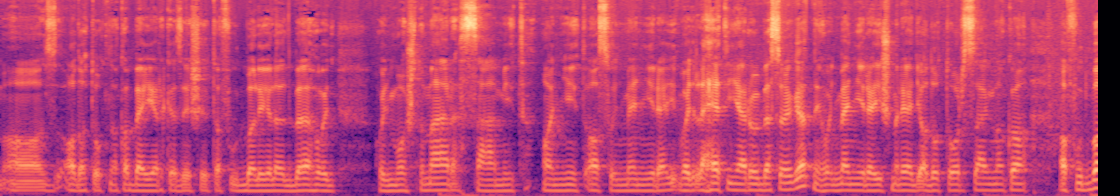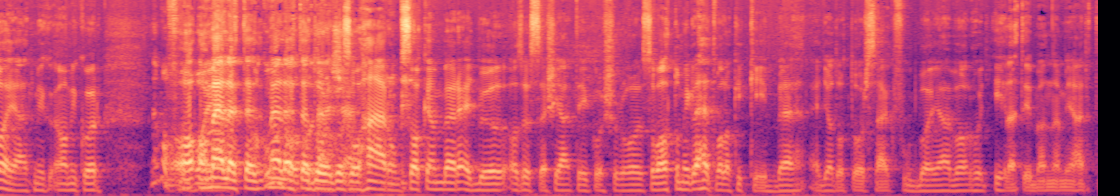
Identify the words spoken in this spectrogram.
az adatoknak a beérkezését a futball életbe, hogy, hogy most már számít annyit az, hogy mennyire, vagy lehet ilyenről beszélgetni, hogy mennyire ismeri egy adott országnak a, a futballját, amikor nem a, a, a mellette, a mellette dolgozó három szakember egyből az összes játékosról. Szóval attól még lehet valaki képbe egy adott ország futballjával, hogy életében nem járt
